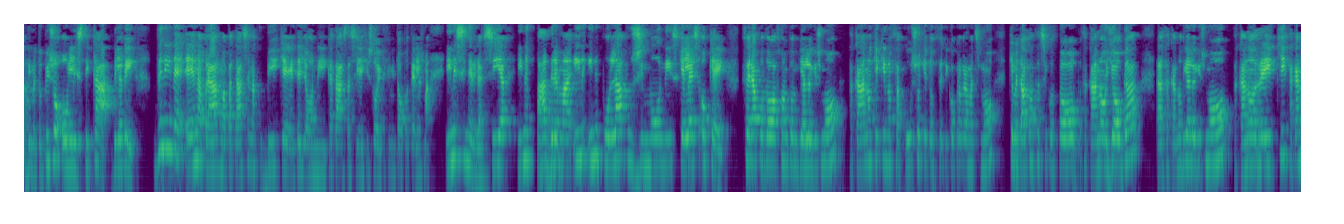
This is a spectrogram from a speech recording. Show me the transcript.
αντιμετωπίζω ολιστικά. Δηλαδή, δεν είναι ένα πράγμα, πατάς ένα κουμπί και τελειώνει η κατάσταση, έχεις το επιθυμητό αποτέλεσμα. Είναι συνεργασία, είναι πάντρεμα, είναι, είναι πολλά που ζυμώνεις και λες, οκ, φέρα από εδώ αυτόν τον διαλογισμό, θα κάνω και εκείνο, θα ακούσω και τον θετικό προγραμματισμό και μετά όταν θα σηκωθώ θα κάνω γιόγκα, θα κάνω διαλογισμό, θα κάνω ρέικι, θα κάνω...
